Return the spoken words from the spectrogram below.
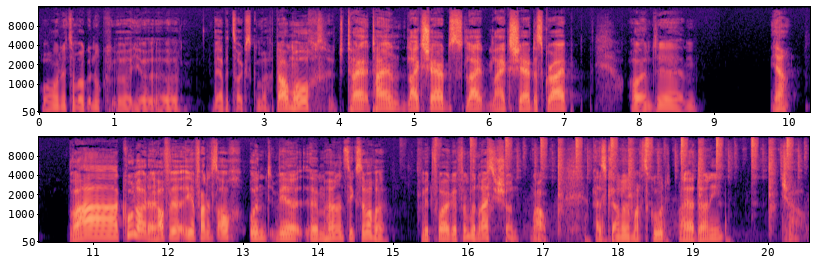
Und jetzt haben wir genug äh, hier äh, Werbezeugs gemacht. Daumen hoch, teilen, Likes, Share, like, Likes, Share, Describe. Und ähm, ja, war cool heute. Ich hoffe, ihr fandet es auch. Und wir ähm, hören uns nächste Woche mit Folge 35 schon. Wow. Alles klar, Leute. Macht's gut. Euer Journey. Ciao.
